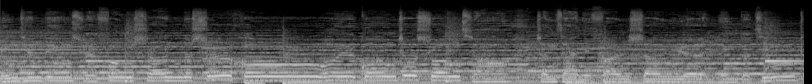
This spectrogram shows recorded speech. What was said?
明天冰雪封山的时候，我也光着双脚站在你翻山越岭的尽头，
